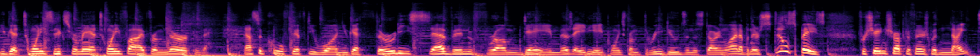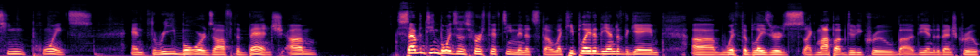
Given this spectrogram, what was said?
You get 26 from Ant, 25 from Nurk. That's a cool 51. You get 37 from Dame. There's 88 points from three dudes in the starting lineup, and there's still space for Shaedon Sharpe to finish with 19 points and three boards off the bench. Um, 17 points in his first 15 minutes, though. Like he played at the end of the game um, with the Blazers, like mop up duty crew, uh, the end of the bench crew,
